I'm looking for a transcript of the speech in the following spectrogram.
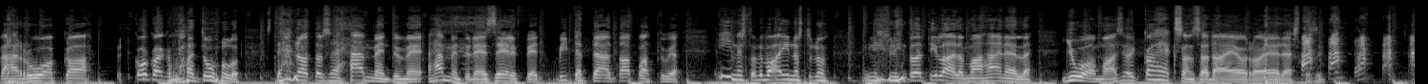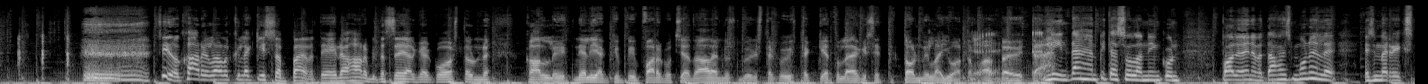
Vähän ruokaa. Koko ajan vaan tullut. Sitten hän on sen hämmentyneen, selfie, että mitä tää tapahtuu. Ja ihmiset oli vaan innostunut niin, niin tuota tilailemaan hänelle juomaa. Se oli 800 euroa edestä sitten. Siinä on Kaarilla ollut kyllä kissan päivät. Ei enää harmita sen jälkeen, kun on ostanut ne kalliit 40 farkut sieltä alennusmyynnistä, kun yhtäkkiä tuleekin sitten tonnilla juotavaa pöytään. Niin, tähän pitäisi olla niin kuin paljon enemmän. Tämä olisi monelle esimerkiksi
